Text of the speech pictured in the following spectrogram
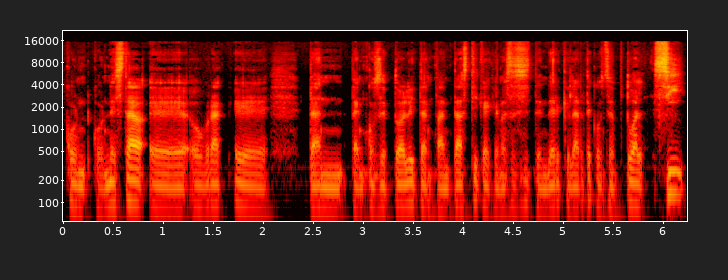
con, con esta eh, obra tan, tan conceptual y tan fantástica que nos hace entender que el arte conceptual sí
